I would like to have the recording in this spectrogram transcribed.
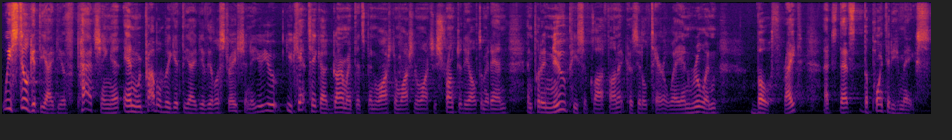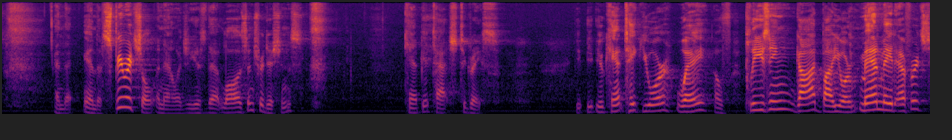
we still get the idea of patching it, and we probably get the idea of the illustration. You, you, you can't take a garment that's been washed and washed and washed, and shrunk to the ultimate end, and put a new piece of cloth on it because it'll tear away and ruin both, right? That's, that's the point that he makes. And the, and the spiritual analogy is that laws and traditions can't be attached to grace. You, can't take your way of pleasing God by your man made efforts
